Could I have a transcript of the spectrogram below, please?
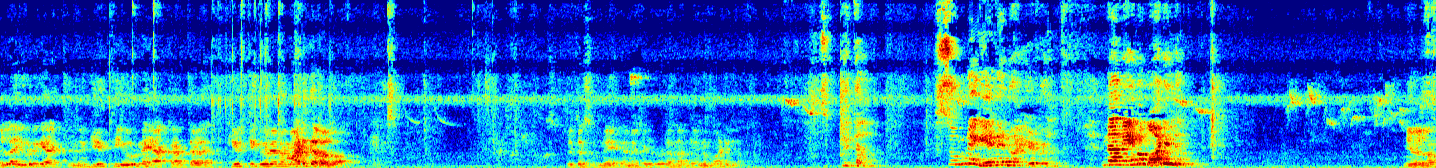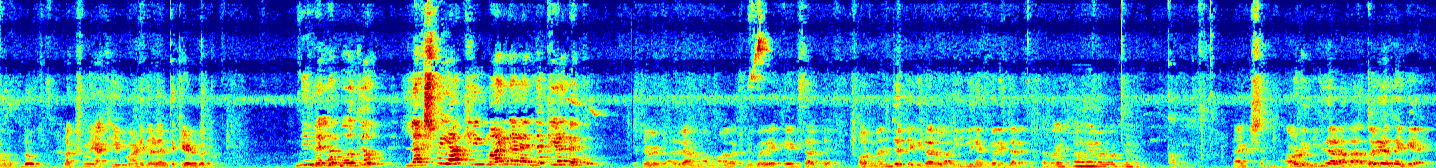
ಎಲ್ಲ ಇವ್ರಿಗೆ ಯಾಕೆ ಕೀರ್ತಿ ಇವ್ರನ್ನ ಯಾಕೆ ಆಡ್ತಾಳೆ ಕೀರ್ತಿಗೆ ಇವ್ರೇನೋ ಮಾಡಿದಾರಲ್ವಾ? ಚಿತ್ತ ಸುಮ್ಮನೆ ಏನೇನೋ ಹೇಳ್ಬೇಡ ನಾನೇನು ಮಾಡಿಲ್ಲ. ಪ್ರೀತ ಸುಮ್ನೆ ಏನೇನೋ ಹೇಳ್ಬೇಡ. ನಾನೇನು ಮಾಡಿಲ್ಲ. ನೀವೆಲ್ಲ ಮೊದಲು ಲಕ್ಷ್ಮಿ ಯಾಕೆ ಹೀಗೆ ಮಾಡಿದಾಳೆ ಅಂತ ಕೇಳ್ಬೇಕು. ನೀವೆಲ್ಲ ಮೊದಲು ಲಕ್ಷ್ಮಿ ಯಾಕೆ ಹೀಗೆ ಮಾಡಿದಾಳೆ ಅಂತ ಕೇಳ್ಬೇಕು. ಯೋಚನೆ ಆದ್ರೆ ಅಮ್ಮ ಮಹಾಲಕ್ಷ್ಮಿ ಬರೆಯಕ್ಕೆ ಹೇಗೆ ಸಾಧ್ಯ. ಅವ್ರು ನನ್ನ ಜೊತೆಗಿದಾರಲ್ಲ ಇಲ್ಲಿ ಹೇಗೆ ಬರೀತಾರೆ? ವೈಷ್ಣವನೇ ಬರ್ಬೇಕು ನೀವು. ಆಕ್ಷನ್ ಅವಳು ಇಲ್ಲಿದಾರಲ್ಲ ಬರೆಯೋದು ಹೇಗೆ?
